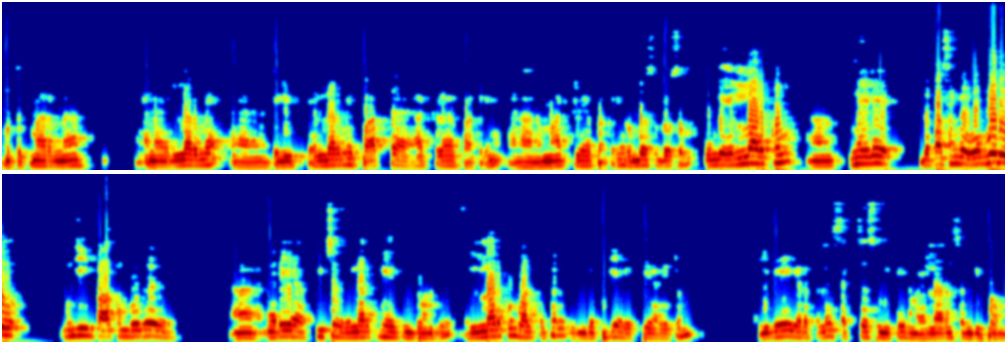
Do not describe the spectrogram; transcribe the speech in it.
முத்துக்குமார் அண்ணா. ஆனால் எல்லாருமே டெலி எல்லாருமே பார்த்த ஆட்களாக பார்க்குறேன் நான் நம்ம ஆட்களையாக பார்க்குறேன் ரொம்ப சந்தோஷம். உங்கள் எல்லாருக்கும் உண்மையிலே இந்த பசங்க ஒவ்வொரு முஞ்சியும் பார்க்கும்போது நிறைய ஃபியூச்சர் எல்லாருக்குமே இருக்குன்னு தோணுது. எல்லாருக்கும் வாழ்த்துக்கள். இந்த புதிய வெற்றி அடையட்டும் இதே இடத்துல சக்சஸ் மீட்டை நம்ம எல்லாரும் சந்திப்போம்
